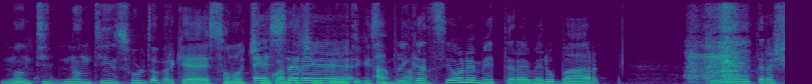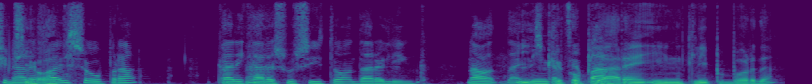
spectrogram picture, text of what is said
non, ti, non, ti, insulto perché sono 55 Essere minuti che stiamo applicazione, parlando. mettere menu bar, che trascinare file sopra, caricare sul sito, dare link. No, dai, link copiare in clipboard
